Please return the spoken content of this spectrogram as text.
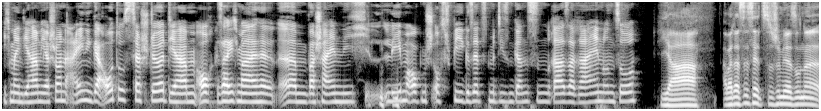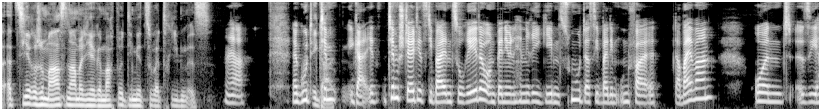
ich meine, die haben ja schon einige Autos zerstört, die haben auch, sag ich mal, ähm, wahrscheinlich Leben auf, aufs Spiel gesetzt mit diesen ganzen Rasereien und so. Ja, aber das ist jetzt schon wieder so eine erzieherische Maßnahme, die hier gemacht wird, die mir zu übertrieben ist. Ja. Na gut, egal. Tim, egal. Tim stellt jetzt die beiden zur Rede und Benny und Henry geben zu, dass sie bei dem Unfall dabei waren. Und sie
